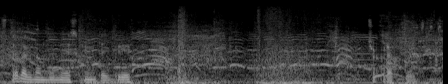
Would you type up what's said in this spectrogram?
Ez tényleg nem úgy néz ki, mint egy grip. Csak repül.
